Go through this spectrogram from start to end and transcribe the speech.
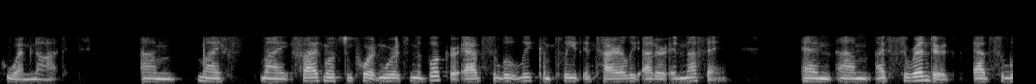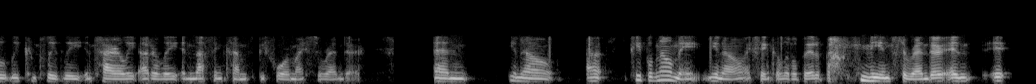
who I'm not. Um, my my five most important words in the book are absolutely, complete, entirely, utter, and nothing. And um, I've surrendered absolutely, completely, entirely, utterly, and nothing comes before my surrender. And you know uh, people know me you know i think a little bit about me and surrender and it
